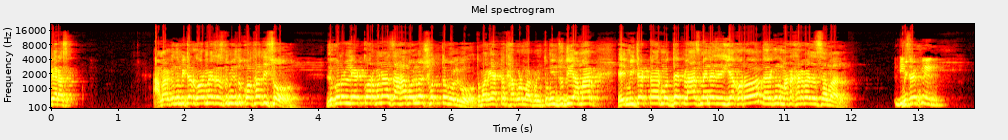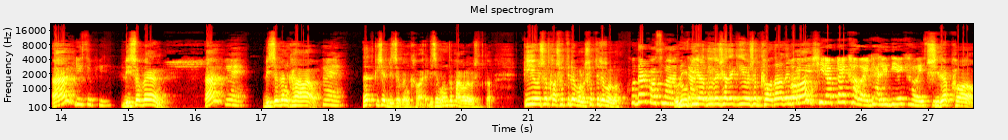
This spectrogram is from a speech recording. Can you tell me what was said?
প্যারাস আমার কিন্তু মিটার গরম হয়ে যাচ্ছে তুমি কিন্তু কথা দিছো। যে কোনো লেট করব না যাহা বলবে সত্য বলব। তোমাকে একটা থাপড় মারবো না। তুমি যদি আমার এই মিটারটার মধ্যে প্লাস মাইনাস ইয়া করো তাহলে কিন্তু মাথা খারাপ হয়ে যাচ্ছে আমার। হ্যাঁ? ডিসোফেন? হ্যাঁ? হ্যাঁ। ডিসোপেন খাওয়াও? হ্যাঁ। কিসের ডিসোপেন খাওয়ায়? ডিসোপেন তো পাগলের ওষুধ খাও কি ওষুধ খাও? সত্যিটা বলো সত্যিটা বলো। খোদার কসম রুটি আর দুধের সাথে কি ওষুধ খাও? তাড়াতাড়ি বলো। সিরাপটাই খাওয়াই ঢালি দিয়ে খাওয়াই সিরাপ খাওয়াও?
